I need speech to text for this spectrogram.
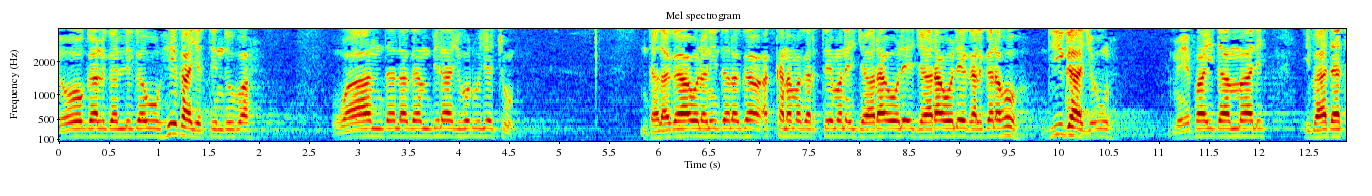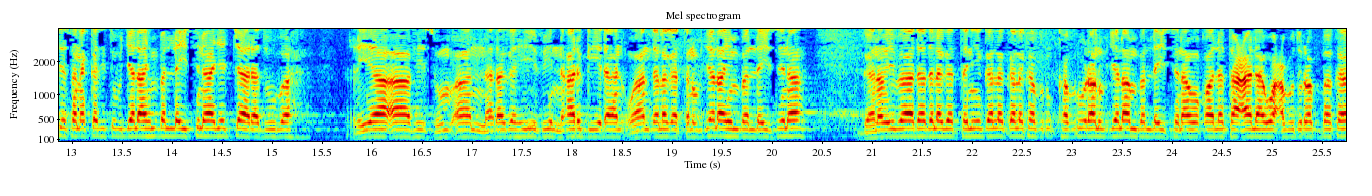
yoo galgalli ga'uu hiikaa jettiin duuba. Waan dalagan bilaash godhuu jechuun dalagaa oolanii dalagaa akka nama gartee mana ijaaraa oolee ijaaraa oolee galgala hoo diigaa je'u mee faayidaan maali ibaadaatee san akkasitti uf jalaa hin balleessinaa jechaadha duuba riyaa'aa fi sum'aan na dhagahii fi na argiidhaan waan dalagattan uf jalaa hin balleeysina ganam ibaadaa dalagattanii galgala kabruudhaan uf jalaan balleeysina waqaala tacaalaa wacbud rabbaka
